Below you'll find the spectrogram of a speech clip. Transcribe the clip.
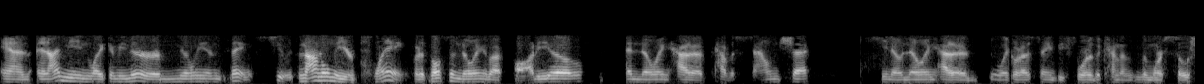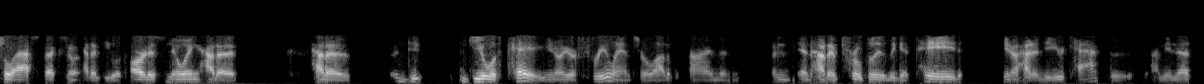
and and I mean like I mean there are a million things too. It's not only your playing but it's also knowing about audio and knowing how to have a sound check you know, knowing how to like what I was saying before, the kind of the more social aspects, knowing how to deal with artists, knowing how to how to de- deal with pay. You know, you're a freelancer a lot of the time, and and and how to appropriately get paid. You know, how to do your taxes. I mean, that's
